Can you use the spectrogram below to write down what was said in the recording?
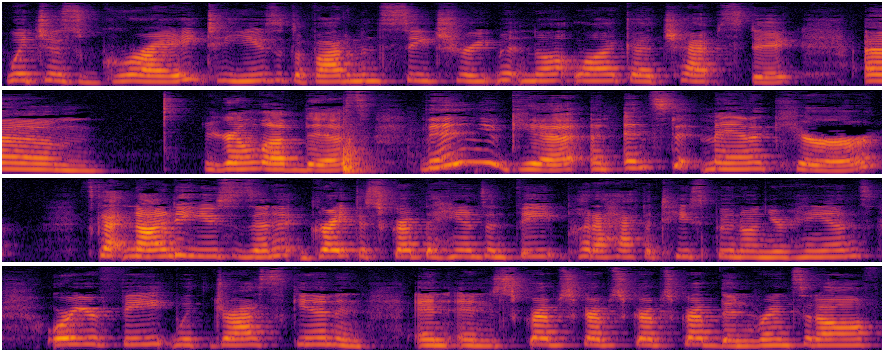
which is great to use as a vitamin C treatment, not like a chapstick. Um, you're going to love this. Then you get an instant manicure It's got 90 uses in it. Great to scrub the hands and feet. Put a half a teaspoon on your hands or your feet with dry skin and, and, and scrub, scrub, scrub, scrub, then rinse it off.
